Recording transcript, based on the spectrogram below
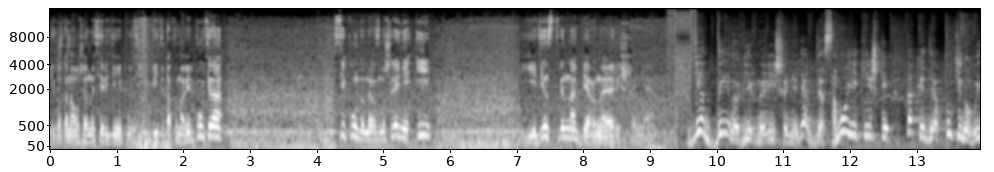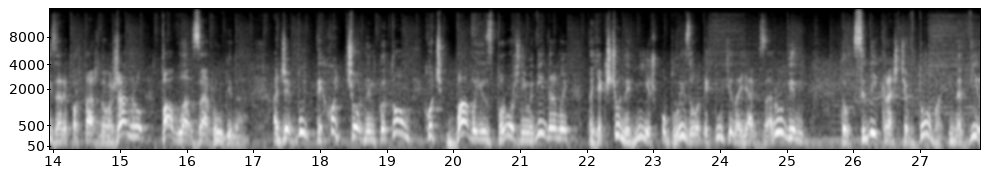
И вот она уже на середине пути. Видит автомобиль Путина. Секунда на размышление и... Единственно верное решение. Єдино вірне рішення як для самої кішки, так і для путіновиза репортажного жанру Павла Зарубіна. Адже будьте хоч чорним котом, хоч бабою з порожніми відрами, та якщо не вмієш облизувати Путіна як Зарубін, то сиди краще вдома і на двір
